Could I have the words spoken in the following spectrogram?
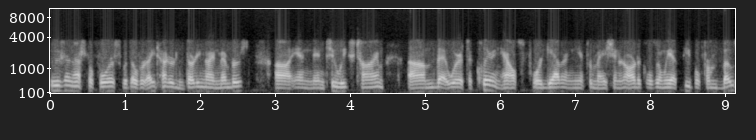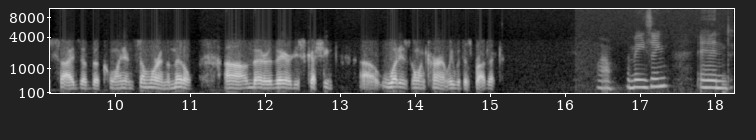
Hoosier National Forest with over 839 members uh, in in two weeks' time. Um, that where it's a clearinghouse for gathering the information and articles, and we have people from both sides of the coin and somewhere in the middle uh, that are there discussing uh, what is going currently with this project. Wow, amazing! And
